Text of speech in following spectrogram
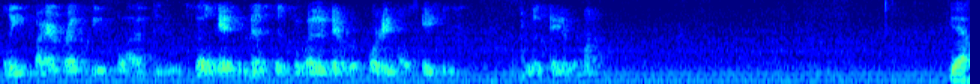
police, fire, and rescue squads still hit and miss as to whether they're reporting those cases to the state of Vermont? Yeah,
